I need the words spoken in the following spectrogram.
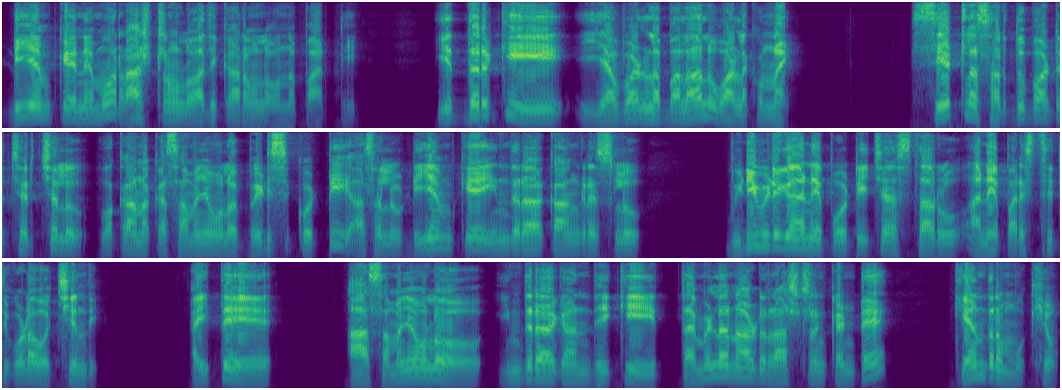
డిఎంకేనేమో రాష్ట్రంలో అధికారంలో ఉన్న పార్టీ. ఇద్దరికీ ఎవళ్ళ బలాలు వాళ్ళకున్నాయి. సీట్ల సర్దుబాటు చర్చలు ఒకనొక సమయంలో బెడిసికొట్టి అసలు డిఎంకే ఇందిరా కాంగ్రెస్లు విడివిడిగానే పోటీ చేస్తారు అనే పరిస్థితి కూడా వచ్చింది. అయితే ఆ సమయంలో ఇందిరాగాంధీకి తమిళనాడు రాష్ట్రం కంటే కేంద్రం ముఖ్యం.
